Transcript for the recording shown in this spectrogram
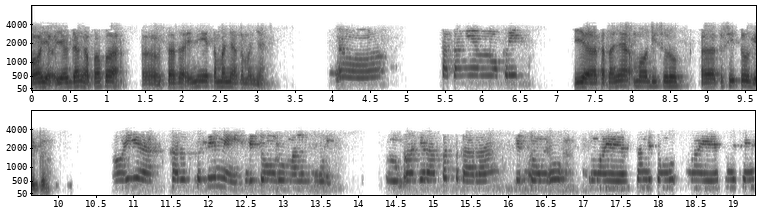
Oh ya, ya udah nggak apa-apa. Eh, Ustazah ini temannya temannya. Oh, abangnya Muklis. Iya, katanya mau disuruh eh, ke situ gitu. Oh iya, harus ke sini. Ditunggu malam ini. Lagi rapat sekarang. Ditunggu semua yayasan, ditunggu semua yayasan di sini.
